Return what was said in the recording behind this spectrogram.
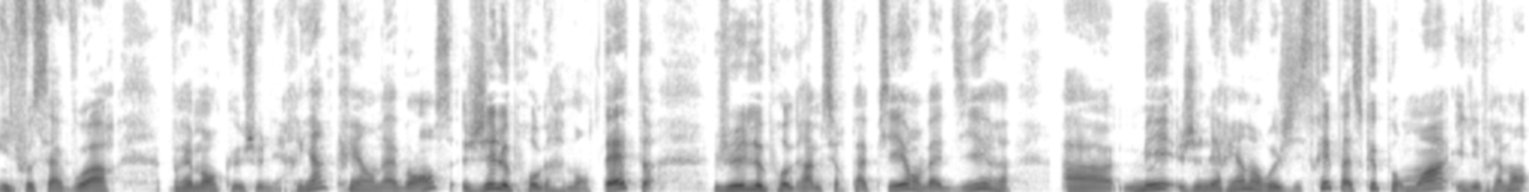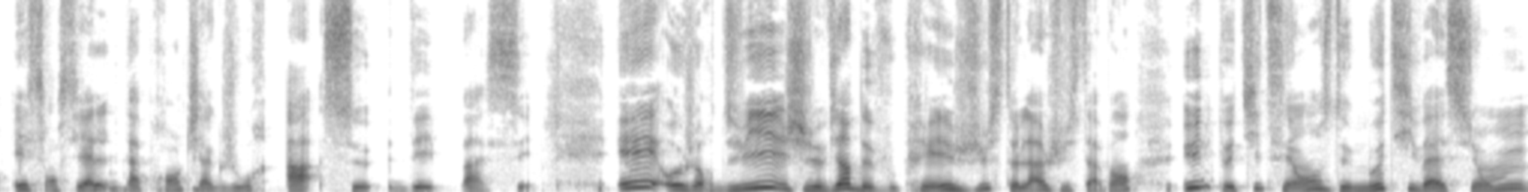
Il faut savoir vraiment que je n'ai rien créé en avance. J'ai le programme en tête, j'ai le programme sur papier, on va dire, ah, mais je n'ai rien enregistré parce que pour moi, il est vraiment essentiel d'apprendre chaque jour à se dépasser. Et aujourd'hui, je viens de vous créer juste là, juste avant, une petite séance de motivation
